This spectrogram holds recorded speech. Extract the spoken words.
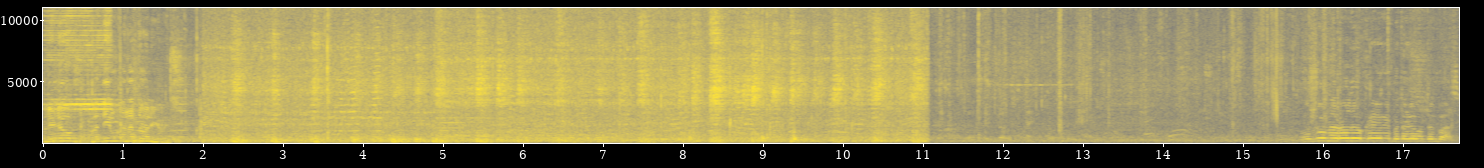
Прильов Вадим Анатолійович. Служу народу України батальйону Донбас.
